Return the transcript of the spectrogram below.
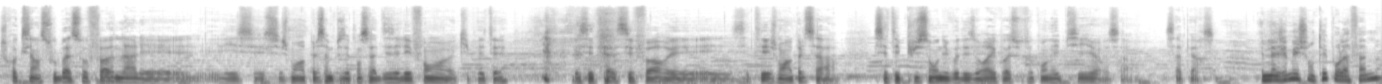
je crois que c'est un sous-bassophone là les, les- je me rappelle ça me faisait penser à des éléphants qui pétaient et c'était assez fort et, et c'était je me rappelle ça c'était puissant au niveau des oreilles quoi surtout quand on est petit ça ça perce. Elle n'a jamais chanté pour la femme?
